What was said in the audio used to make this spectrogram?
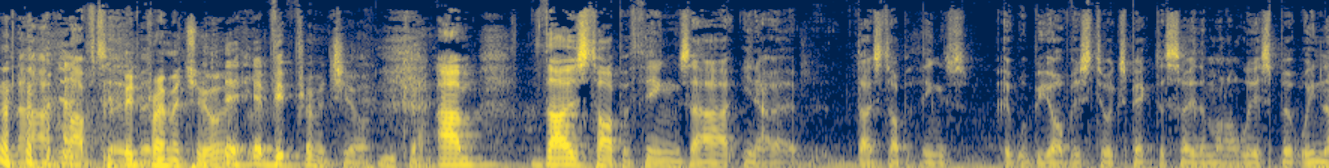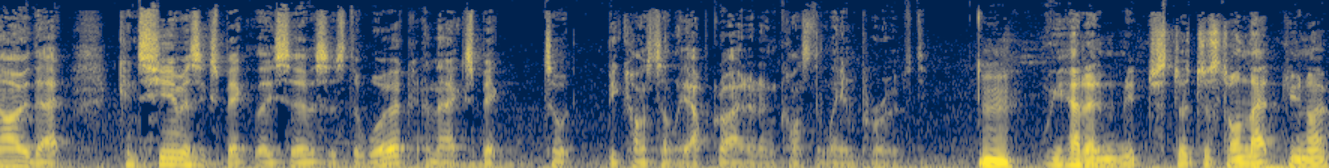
No, no, I'd love to. A bit premature? a bit premature. Okay. Um, those type of things are, you know, those type of things. It would be obvious to expect to see them on a list, but we know that consumers expect these services to work, and they expect to be constantly upgraded and constantly improved. We had an just just on that, you know,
